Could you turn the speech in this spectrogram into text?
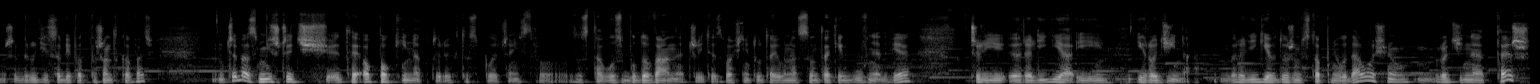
żeby ludzi sobie podporządkować, Trzeba zniszczyć te opoki, na których to społeczeństwo zostało zbudowane, czyli to jest właśnie tutaj u nas są takie główne dwie, czyli religia i, i rodzina. Religię w dużym stopniu udało się, rodzinę też.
